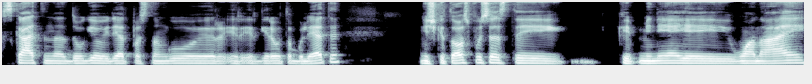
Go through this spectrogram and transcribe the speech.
skatina daugiau įdėti pastangų ir, ir, ir geriau tobulėti. Iš kitos pusės, tai kaip minėjai, One Eye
